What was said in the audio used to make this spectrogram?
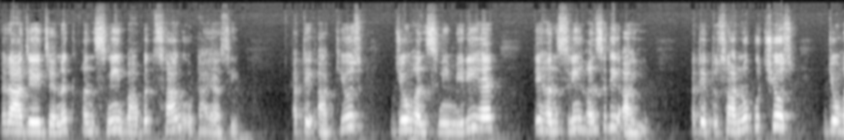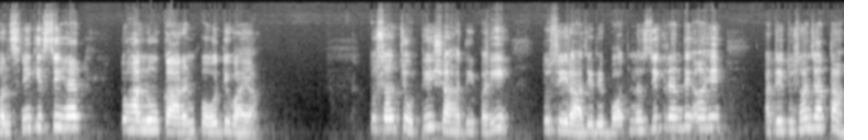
ਰਾਜੇ ਜਨਕ ਹੰਸਨੀ ਬਾਬਤ ਸੰਗ ਉਠਾਇਆ ਸੀ। ਅਤੇ ਆਖਿਓਸ ਜੋ ਹੰਸਨੀ ਮੇਰੀ ਹੈ, ਤੇ ਹੰਸਨੀ ਹੰਸ ਦੀ ਆਈ। ਅਤੇ ਤੁਸਾਨੂੰ ਪੁੱਛਿਓਸ ਜੋ ਹੰਸਨੀ ਕਿਸਦੀ ਹੈ, ਤੁਹਾਨੂੰ ਕਾਰਨ ਭੋ ਦਿਵਾਇਆ। ਤੁਸਾਂ ਝੂਠੀ ਸ਼ਾਹਦੀ ਪਰੀ, ਤੁਸੀਂ ਰਾਜੇ ਦੇ ਬਹੁਤ ਨਜ਼ਦੀਕ ਰਹਿੰਦੇ ਆਹੇ, ਅਤੇ ਤੁਸਾਂ ਜਾਤਾ,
